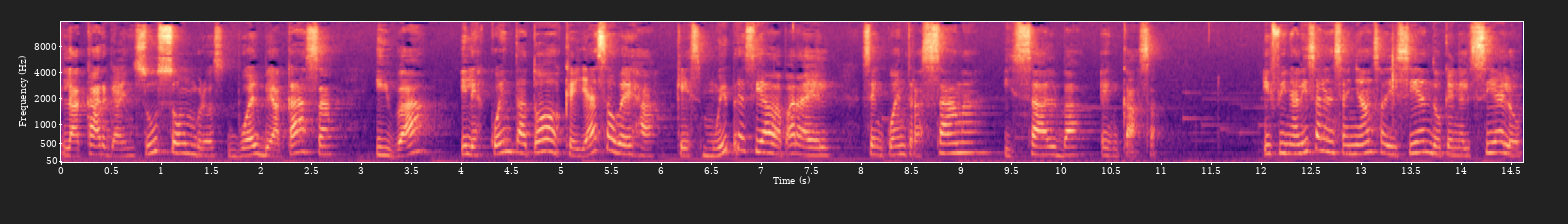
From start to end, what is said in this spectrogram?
la carga en sus hombros, vuelve a casa y va y les cuenta a todos que ya esa oveja, que es muy preciada para él, se encuentra sana y salva en casa. Y finaliza la enseñanza diciendo que en el cielo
